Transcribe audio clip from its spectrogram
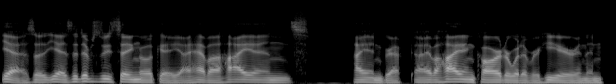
Yeah. So yeah, it's the difference between saying, okay, I have a high end, high end graph, I have a high end card or whatever here, and then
